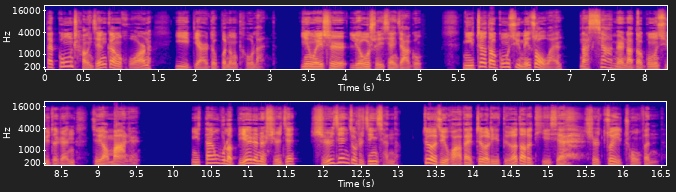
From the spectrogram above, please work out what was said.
在工厂间干活呢，一点都不能偷懒的，因为是流水线加工。你这道工序没做完，那下面那道工序的人就要骂人。你耽误了别人的时间，时间就是金钱的。这句话在这里得到的体现是最充分的。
